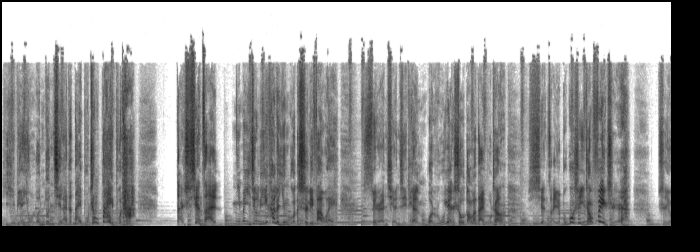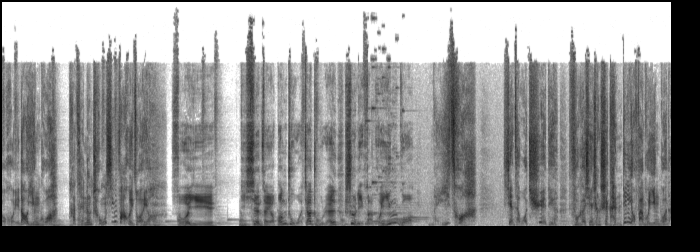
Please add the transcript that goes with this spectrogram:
以便用伦敦寄来的逮捕证逮捕他。但是现在你们已经离开了英国的势力范围。”虽然前几天我如愿收到了逮捕证，现在也不过是一张废纸。只有回到英国，它才能重新发挥作用。所以，你现在要帮助我家主人顺利返回英国？没错。现在我确定福格先生是肯定要返回英国的。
